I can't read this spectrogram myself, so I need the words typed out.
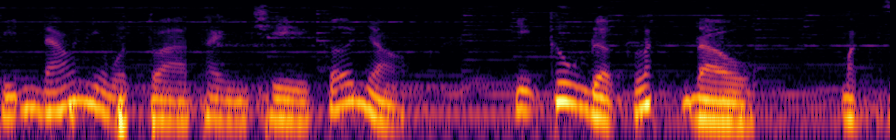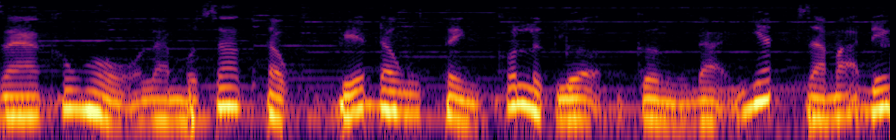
kín đáo như một tòa thành trì cỡ nhỏ, Nhịn không được lắc đầu. Mặc gia không hổ là một gia tộc phía đông tỉnh có lực lượng cường đại nhất Gia Mã Đế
